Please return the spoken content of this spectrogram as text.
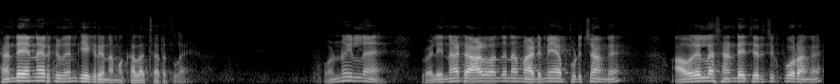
சண்டே என்ன இருக்குதுன்னு கேட்குறேன் நம்ம கலாச்சாரத்தில். ஒன்றும் இல்லை. வெளிநாட்டு ஆள் வந்து நம்ம அடிமையாக பிடிச்சாங்க. அவரெல்லாம் சண்டே சர்ச்சுக்கு போகிறாங்க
